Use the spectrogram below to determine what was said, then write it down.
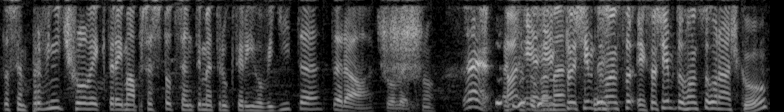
to jsem první člověk, který má přes 100 cm, který ho vidíte? Teda člověk, no. Ne, Ale jak, jak, slyším tuhle, jak slyším tuhle urážku,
